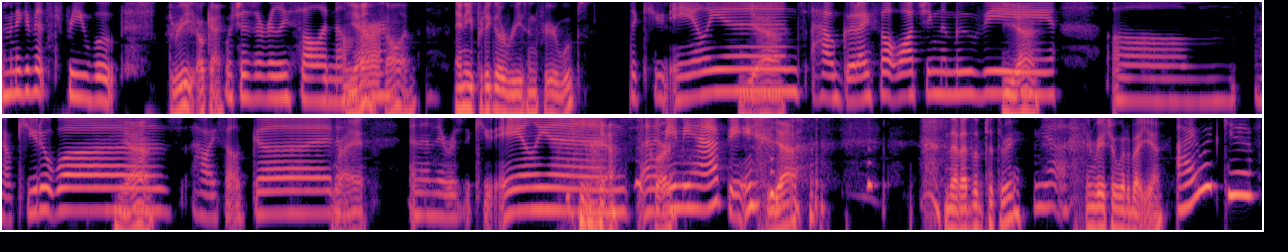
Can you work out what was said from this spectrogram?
I'm gonna give it three whoops, Three. Okay. which is a really solid number. Yeah, solid. Any particular reason for your whoops? the cute aliens, Yeah. how good I felt watching the movie. Yeah. Um, how cute it was. Yeah. How I felt good. Right. And then there was the cute aliens, of and it made me happy. Yeah. And that adds up to three. yeah. And Rachel, what about you? I would give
